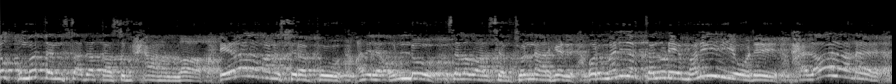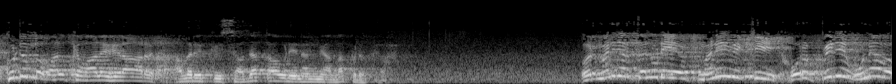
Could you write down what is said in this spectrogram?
லுக்மத்தன் சதகா சுபஹானல்லா ஏராளமான சிறப்பு. அதுல ஒன்று ஸல்லல்லாஹு அலைஹி சொன்னார்கள் ஒரு மனிதர் தன்னுடைய மனைவியோடு ஹலாலான குடும்ப வாழ்க்கை வாழுகிறார். அவருக்கு சதகாவுடைய நன்மை அல்லாஹ் கொடுக்கிறார் ஒரு மனிதர் தன்னுடைய மனைவிக்கு ஒரு பிடி உணவை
